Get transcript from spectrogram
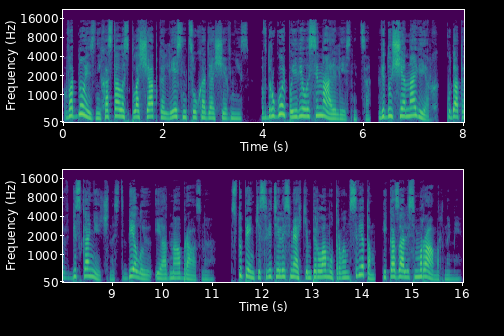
В одной из них осталась площадка, лестница, уходящая вниз. В другой появилась иная лестница, ведущая наверх, куда-то в бесконечность, белую и однообразную. Ступеньки светились мягким перламутровым светом и казались мраморными.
